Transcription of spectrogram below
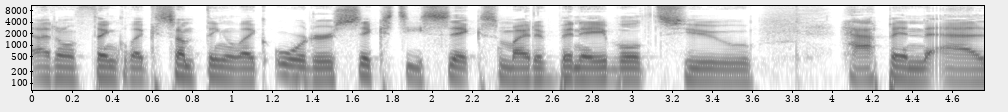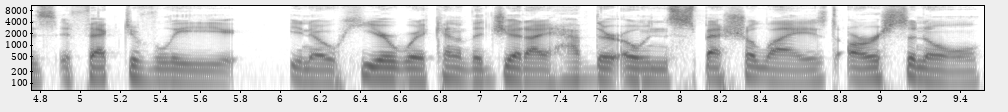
I don't think like something like Order sixty six might have been able to happen as effectively you know here where kind of the jedi have their own specialized arsenal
